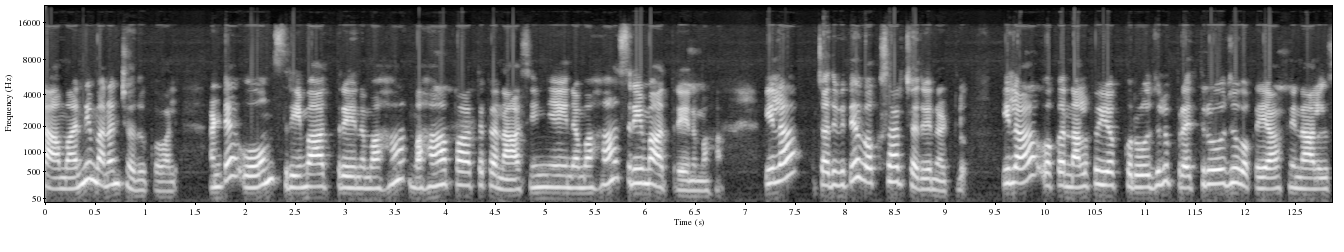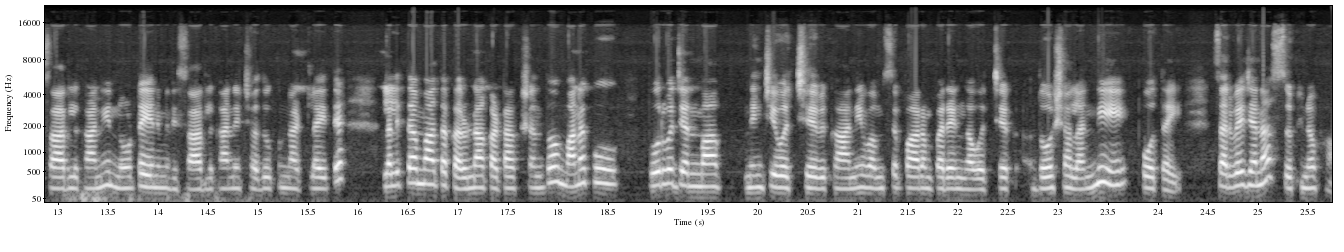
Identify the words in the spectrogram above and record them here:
నామాన్ని మనం చదువుకోవాలి. అంటే ఓం శ్రీమాత్రే నమ మహాపాతక నాశిన్యై నమ శ్రీమాత్రే నమ. ఇలా చదివితే ఒకసారి చదివినట్లు. ఇలా ఒక నలభై ఒక్క రోజులు ప్రతిరోజు ఒక యాభై నాలుగు సార్లు కానీ నూట ఎనిమిది సార్లు కానీ చదువుకున్నట్లయితే లలితామాత కరుణా కటాక్షంతో మనకు పూర్వజన్మ నుంచి వచ్చేవి కానీ వంశపారంపర్యంగా వచ్చే దోషాలన్నీ పోతాయి. సర్వేజన సుఖినోభావం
